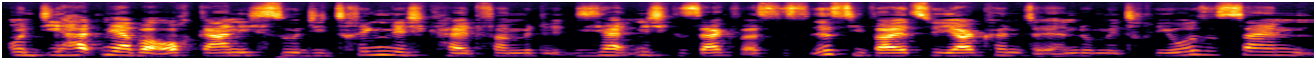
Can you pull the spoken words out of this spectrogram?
Und die hat mir aber auch gar nicht so die Dringlichkeit vermittelt. Sie hat nicht gesagt, was es ist. Sie war jetzt so, ja, könnte Endometriose sein.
